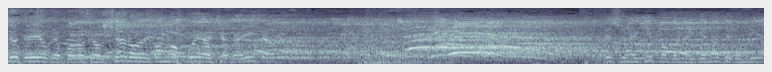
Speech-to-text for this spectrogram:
Yo te digo que por lo que observo de cómo juega Chacarita, es un equipo con el que no te conviene.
